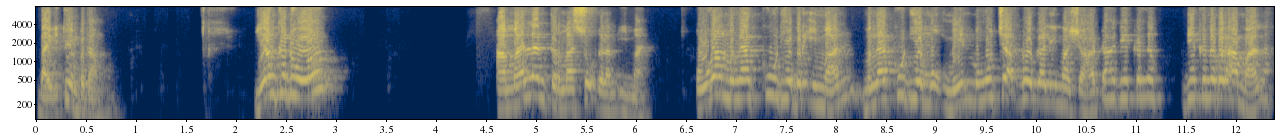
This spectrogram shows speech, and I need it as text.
Baik itu yang pertama. Yang kedua amalan termasuk dalam iman. Orang mengaku dia beriman mengaku dia mukmin mengucap dua kali syahadah dia kena dia kena beramal lah.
